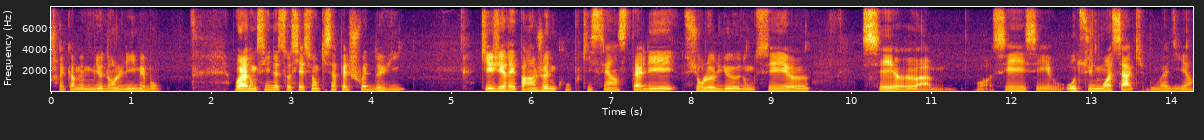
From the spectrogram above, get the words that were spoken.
je serais quand même mieux dans le lit, mais bon. Voilà, donc c'est une association qui s'appelle Chouette de Vie, qui est gérée par un jeune couple qui s'est installé sur le lieu, donc c'est c'est au-dessus de Moissac, on va dire.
